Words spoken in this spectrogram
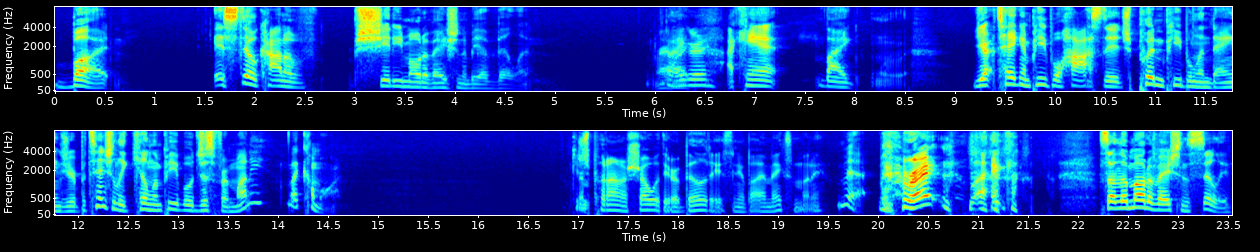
But it's still kind of shitty motivation to be a villain. Right? I Like, agree. I can't like you're taking people hostage, putting people in danger, potentially killing people just for money. Like, come on. You just put on a show with your abilities and you'll probably make some money. Yeah. right? Like so the motivation's silly.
